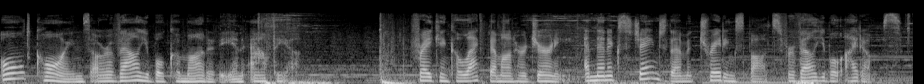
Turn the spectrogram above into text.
Old coins are a valuable commodity in Athia. Frey can collect them on her journey and then exchange them at trading spots for valuable items.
